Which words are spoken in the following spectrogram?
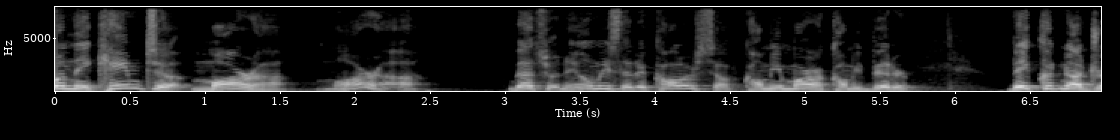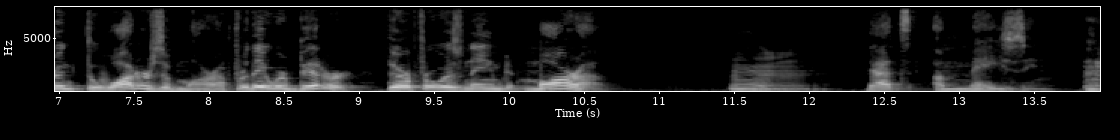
When they came to Mara, Mara, that's what Naomi said to call herself. Call me Mara, call me bitter. They could not drink the waters of Mara, for they were bitter. Therefore was named Mara. Mm, that's amazing.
